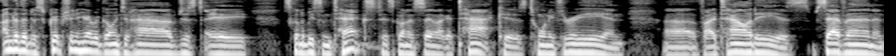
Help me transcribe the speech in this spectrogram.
under the description here, we're going to have just a, it's going to be some text. It's going to say like attack is 23 and uh, vitality is 7 and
